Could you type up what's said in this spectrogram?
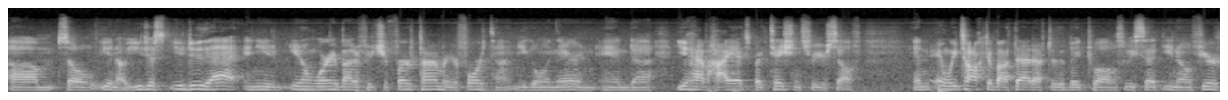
Um, so you know, you just you do that, and you you don't worry about if it's your first time or your fourth time. You go in there and and uh, you have high expectations for yourself, and and we talked about that after the Big 12s. We said, you know, if you're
